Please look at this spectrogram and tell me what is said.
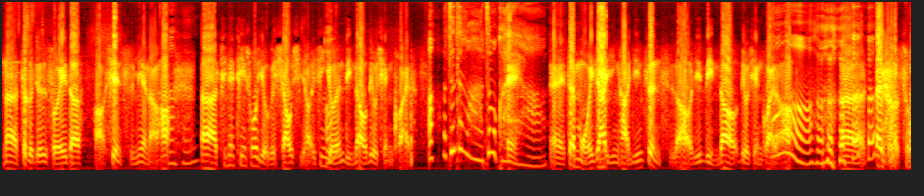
那这个就是所谓的啊现实面了哈。啊，今天听说有个消息啊，已经有人领到六千块了。哦，真的吗？这么快啊？哎，在某一家银行已经证实了哈，已经领到六千块了啊。呃，代表说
